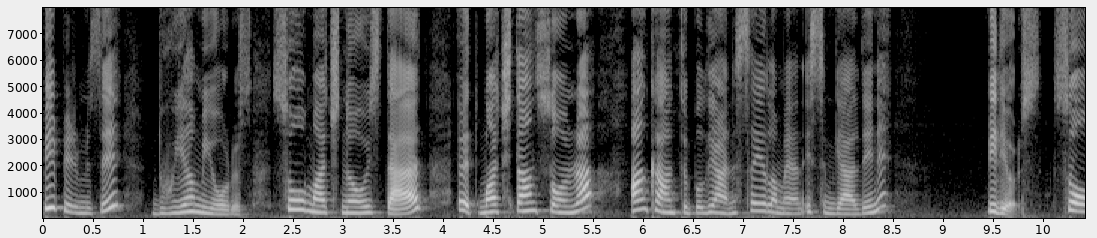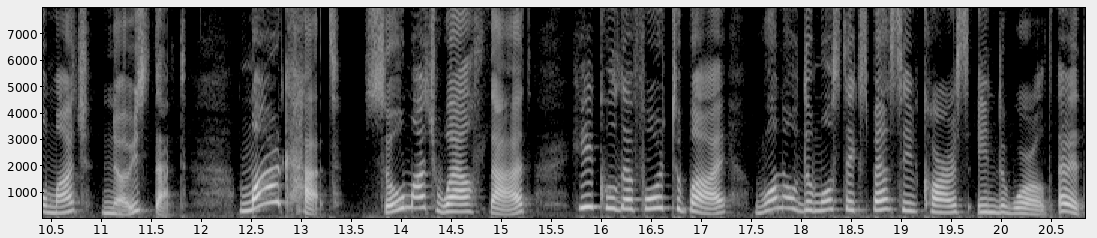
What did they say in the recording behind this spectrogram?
birbirimizi duyamıyoruz. So much noise that. Evet maçtan sonra uncountable yani sayılamayan isim geldiğini biliyoruz. So much knows that. Mark had so much wealth that he could afford to buy one of the most expensive cars in the world. Evet,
